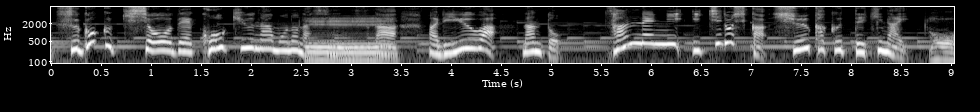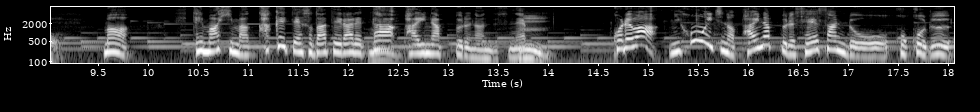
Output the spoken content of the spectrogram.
うん。すごく希少で高級なものらしいんですが、まあ、理由はなんと3年に一度しか収穫できない。まあ手間暇かけて育てられたパイナップルなんですね。うん。これは日本一のパイナップル生産量を誇る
